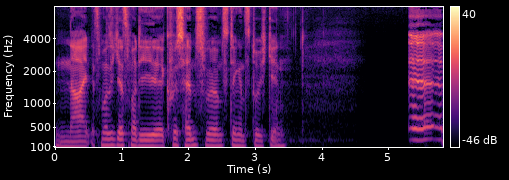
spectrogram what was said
Nein, jetzt muss ich erstmal die Chris Hemsworths Dingens durchgehen. Äh,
